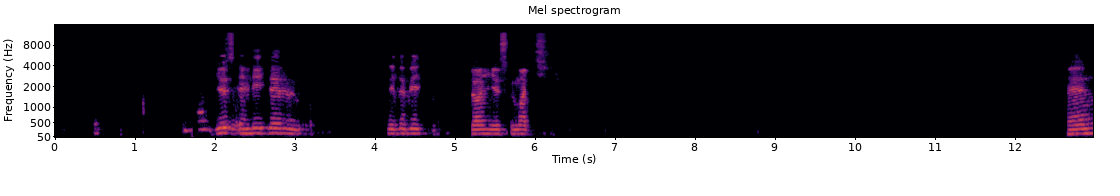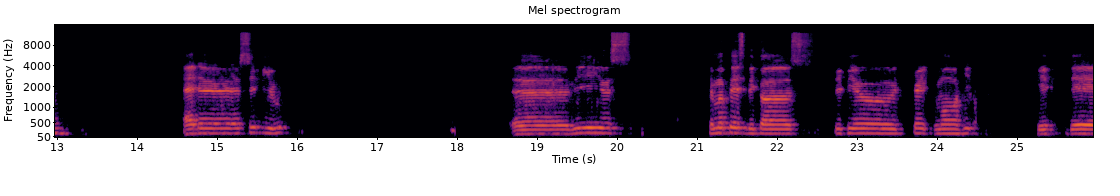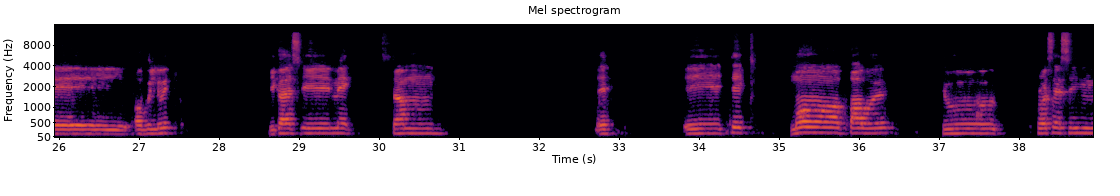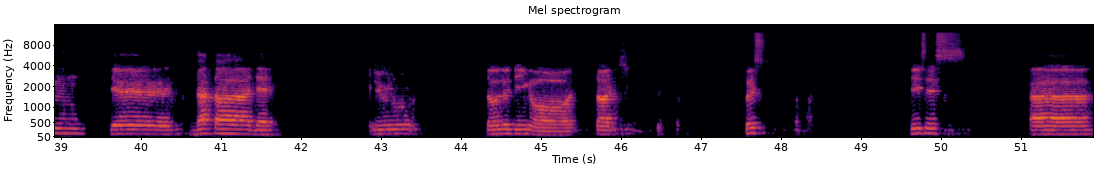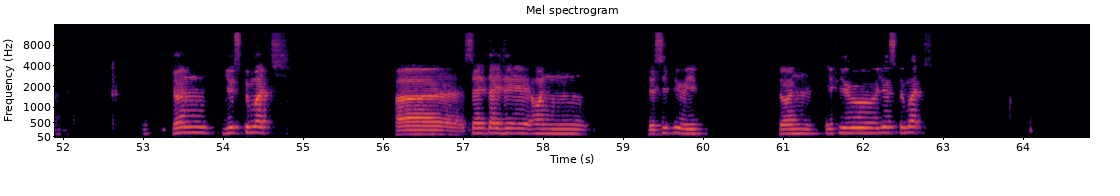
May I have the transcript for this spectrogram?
Use a little little bit, don't use too much. And at the CPU, uh, we use thermal paste because CPU create more heat if they overload because it make some it, it take more power to processing the data that you downloading or touch first this is uh don't use too much uh sanitizer on the CPU if don't if you use too much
